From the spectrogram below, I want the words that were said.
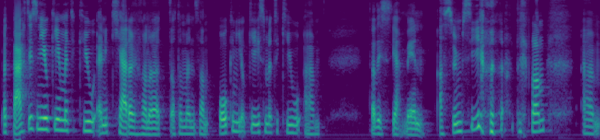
het paard is niet oké met de cue en ik ga ervan uit dat de mens dan ook niet oké is met de cue. Um, dat is ja, mijn assumptie ervan. Um,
